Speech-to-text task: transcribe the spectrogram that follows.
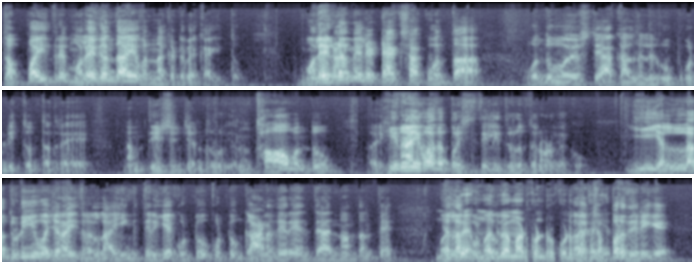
ದಪ್ಪ ಇದ್ದರೆ ಮೊಲೆಗಂದಾಯವನ್ನು ಕಟ್ಟಬೇಕಾಗಿತ್ತು. ಮೊಲೆಗಳ ಮೇಲೆ ಟ್ಯಾಕ್ಸ್ ಹಾಕುವಂಥ ಒಂದು ವ್ಯವಸ್ಥೆ ಆ ಕಾಲದಲ್ಲಿ ರೂಪುಗೊಂಡಿತ್ತು ಅಂತಂದರೆ ನಮ್ಮ ದೇಶದ ಜನರು ಎಂಥ ಒಂದು ಹೀನಾಯವಾದ ಪರಿಸ್ಥಿತಿಯಲ್ಲಿ ಇದ್ದರು ಅಂತ ನೋಡಬೇಕು. ಈ ಎಲ್ಲ ದುಡಿಯುವ ಜನ ಇದ್ರಲ್ಲ ಹಿಂಗೆ ತೆರಿಗೆ ಕೊಟ್ಟು ಕೊಟ್ಟು ಗಾಣದೆರೆ ಅಂತ ಅನ್ನೋದಂತೆ ಮದುವೆ ಮಾಡಿಕೊಂಡ್ರು ಕೊಡಬೇಕು ಚಪ್ಪರದಿರಿಗೆ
